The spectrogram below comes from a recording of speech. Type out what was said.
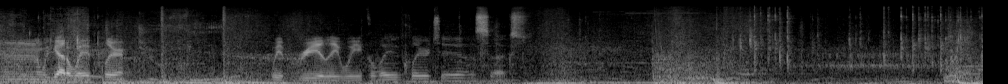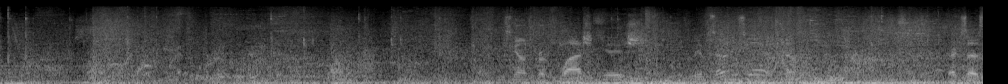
Mm, we got a wave clear. We have really weak wave clear too. That sucks. For a flash engage. We have zones yet? No. Rex has.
